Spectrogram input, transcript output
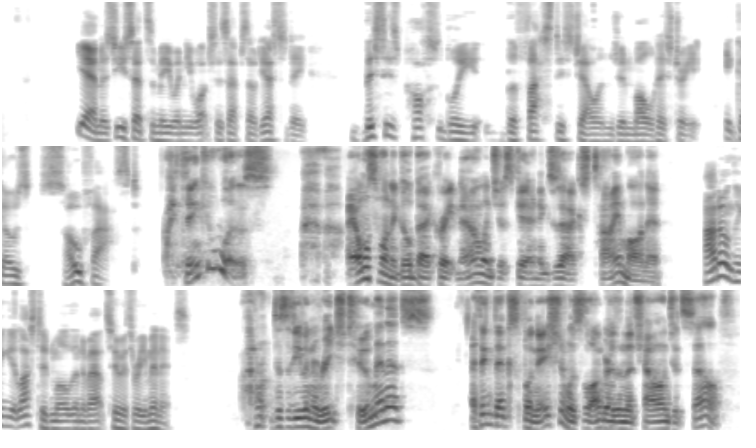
yeah, and as you said to me when you watched this episode yesterday, this is possibly the fastest challenge in mole history. It goes so fast. I think it was. I almost want to go back right now and just get an exact time on it. I don't think it lasted more than about two or three minutes. I don't. Does it even reach two minutes? I think the explanation was longer than the challenge itself.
